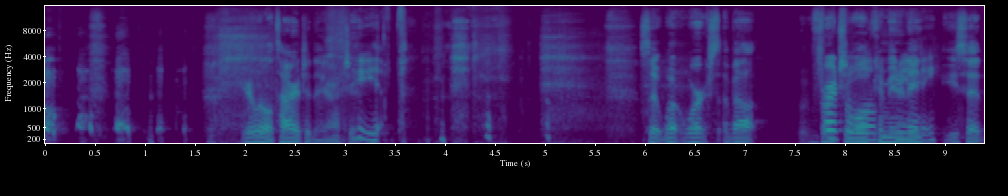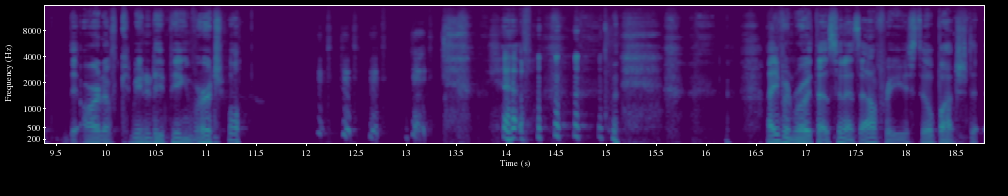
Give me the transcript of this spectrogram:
You're a little tired today, aren't you? yep. So, what works about virtual, Virtual community? community. You said the art of community being virtual. I even wrote that sentence out for you. You still botched it.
